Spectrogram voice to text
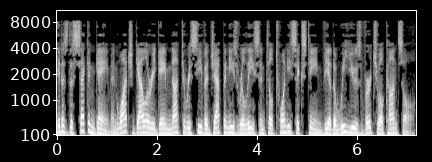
It is the second Game & Watch Gallery game not to receive a Japanese release until 2016 via the Wii U's Virtual Console.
